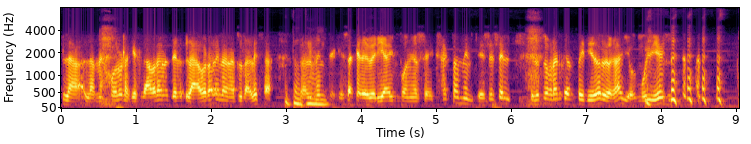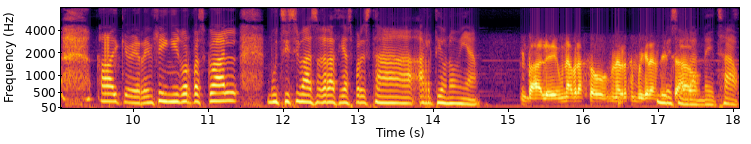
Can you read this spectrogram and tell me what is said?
la, la mejor hora, que es la hora de la hora de la naturaleza, Total. realmente, que es la que debería imponerse. Exactamente, ese es el, el otro gran competidor, el gallo. Muy bien. Hay que ver. En fin, Igor Pascual, muchísimas gracias por esta arteonomía. vale, un abrazo, un abrazo muy Un grande. beso Chao. grande. Chao.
